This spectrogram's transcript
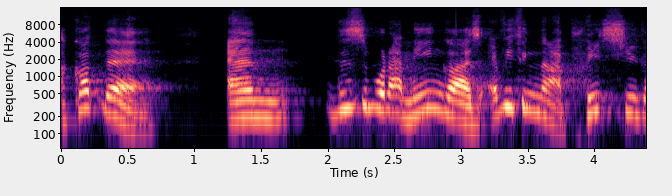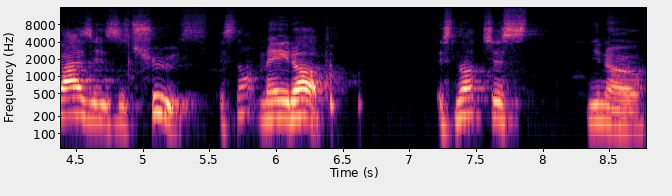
I got there. And this is what I mean, guys. Everything that I preach to you guys is the truth. It's not made up. It's not just, you know,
